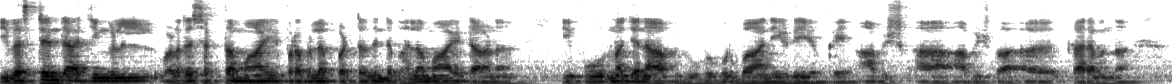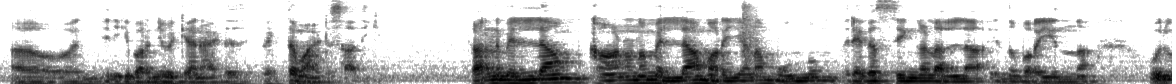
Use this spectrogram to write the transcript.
ഈ വെസ്റ്റേൺ രാജ്യങ്ങളിൽ വളരെ ശക്തമായി പ്രബലപ്പെട്ടതിന്റെ ഫലമായിട്ടാണ് ഈ പൂർണ ജനാഭിമുഖ കുർബാനയുടെയൊക്കെ ആവിഷ് ആവിഷ്കാരമെന്ന് എനിക്ക് പറഞ്ഞു വയ്ക്കാനായിട്ട് വ്യക്തമായിട്ട് സാധിക്കും. കാരണം എല്ലാം കാണണം എല്ലാം അറിയണം ഒന്നും രഹസ്യങ്ങളല്ല എന്ന് പറയുന്ന ഒരു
